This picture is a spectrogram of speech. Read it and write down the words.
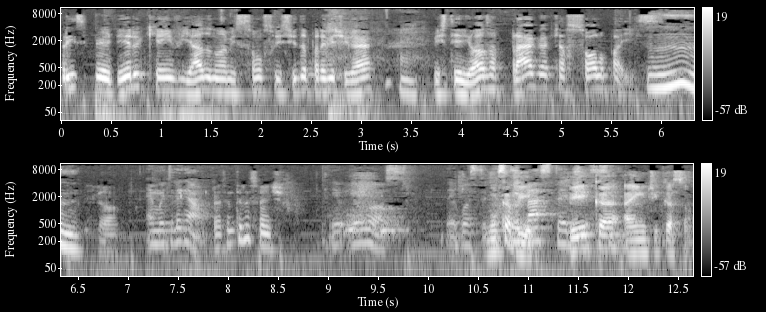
príncipe herdeiro que é enviado numa missão suicida para investigar misteriosa praga que assola o país. Legal. é muito legal. Parece interessante. Eu, eu gosto. Eu gosto Nunca gostei vi. bastante. Fica série. a indicação.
